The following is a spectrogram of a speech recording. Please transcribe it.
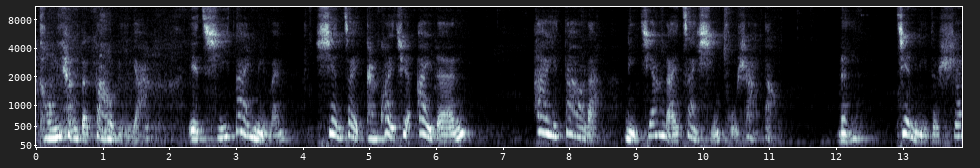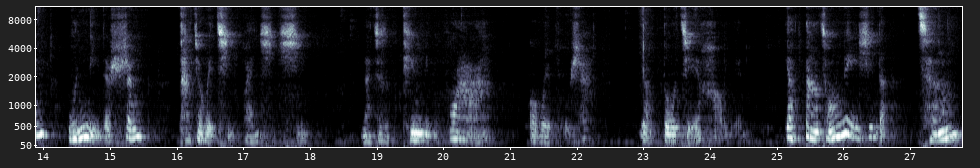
同样的道理呀，也期待你们现在赶快去爱人，爱到了，你将来再行菩萨道，人见你的身，闻你的声，他就会起欢喜心，那就是听你话。各位菩萨，要多结好缘，要打从内心的诚、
